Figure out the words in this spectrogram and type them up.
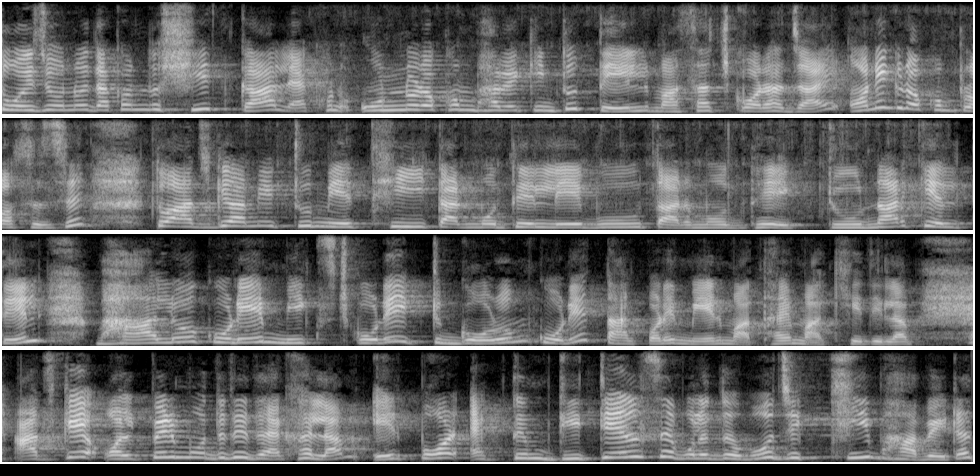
তো ওই জন্য দেখুন তো শীতকাল, এখন অন্য রকমভাবে কিন্তু তেল মাসাজ করা যায়, অনেক রকম প্রসেসে তো আজকে আমি একটু মেথি, তার মধ্যে লেবু, তার মধ্যে একটু নারকেল তেল ভালো করে মিক্সড করে, একটু গরম করে তারপরে মেয়ের মাথায় মাখিয়ে দিলাম। আজকে অল্পের মধ্যে দিয়ে দেখালাম, এরপর একদম ডিটেলসে বলে দেবো যে কীভাবে এটা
